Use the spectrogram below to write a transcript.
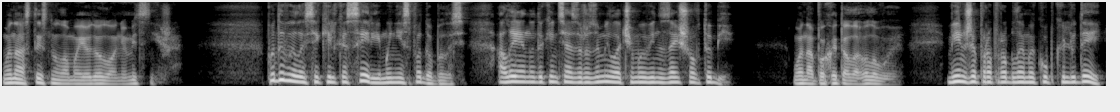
Вона стиснула мою долоню міцніше. Подивилася кілька серій, мені сподобалось, але я не до кінця зрозуміла, чому він зайшов тобі. Вона похитала головою. Він же про проблеми кубки людей,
